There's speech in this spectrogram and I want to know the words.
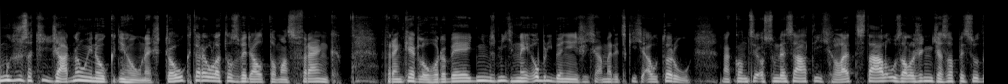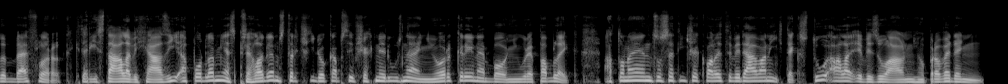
Nemůžu začít žádnou jinou knihou než tou, kterou letos vydal Thomas Frank. Frank je dlouhodobě jedním z mých nejoblíbenějších amerických autorů. Na konci 80. let stál u založení časopisu The Baffler, který stále vychází a podle mě s přehledem strčí do kapsy všechny různé New Yorkery nebo New Republic. A to nejen co se týče kvality vydávaných textů, ale i vizuálního provedení.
